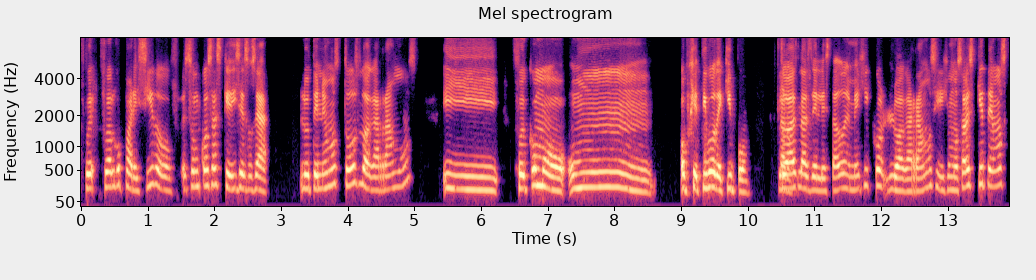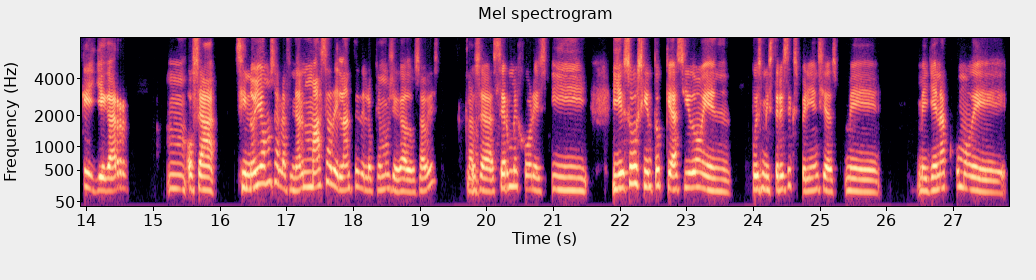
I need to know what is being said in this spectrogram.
Fue, fue algo parecido. Son cosas que dices, o sea, lo tenemos, todos lo agarramos y fue como un objetivo de equipo. Todas las del Estado de México lo agarramos y dijimos, ¿sabes qué? Tenemos que llegar, mm, o sea, si no llegamos a la final, más adelante de lo que hemos llegado, ¿sabes? O sea, ser mejores. Y, y, eso siento que ha sido en, pues, mis tres experiencias. Me, me llena como de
